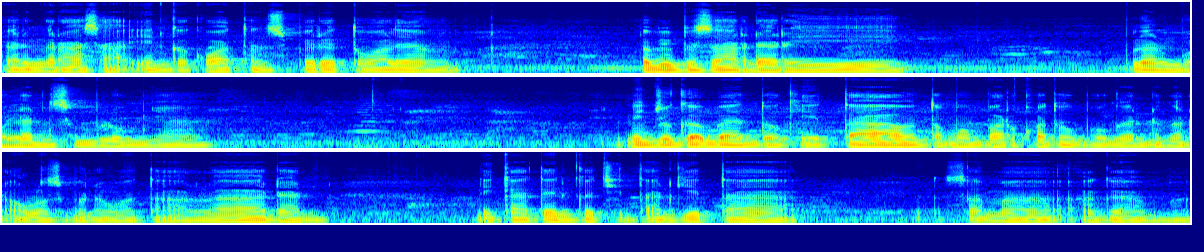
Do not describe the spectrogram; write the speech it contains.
dan ngerasain kekuatan spiritual yang lebih besar dari bulan-bulan sebelumnya. Ini juga bantu kita untuk memperkuat hubungan dengan Allah Subhanahu wa taala dan nikatin kecintaan kita sama agama.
